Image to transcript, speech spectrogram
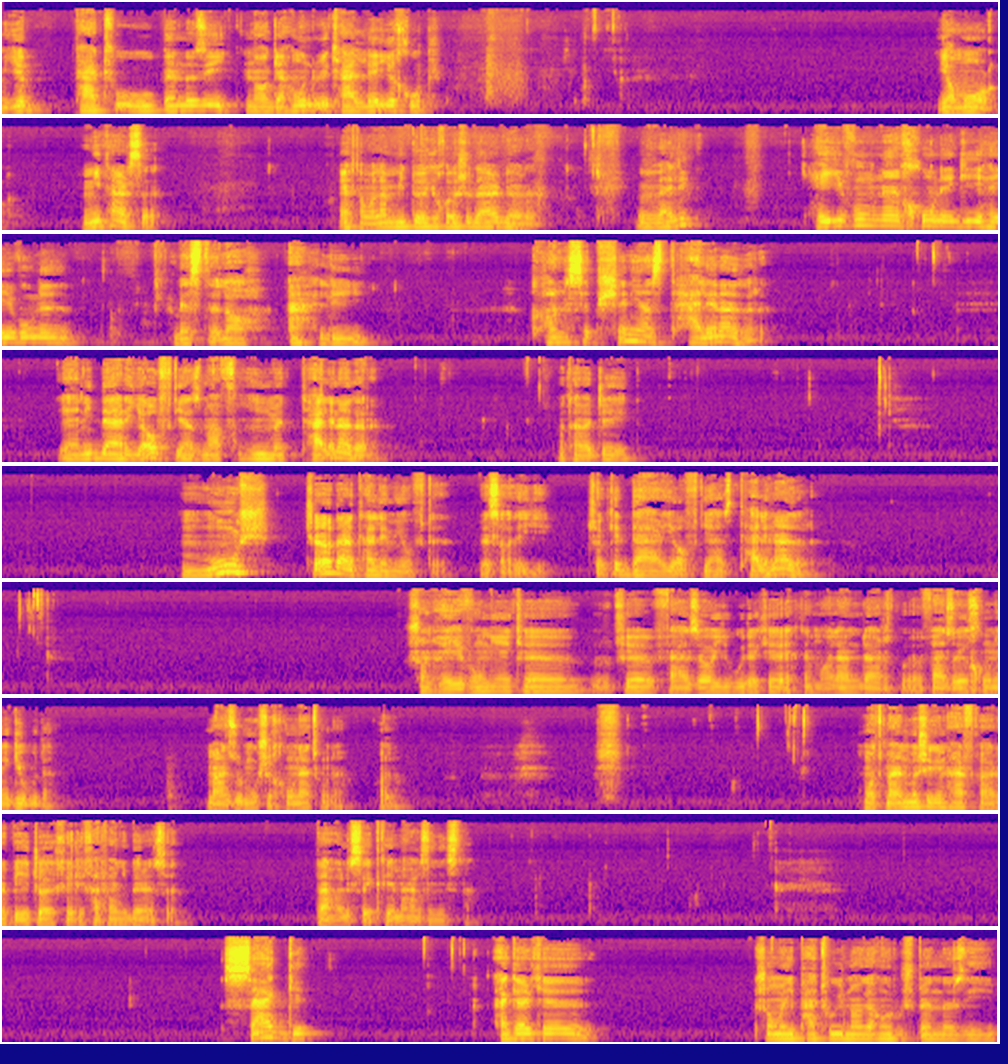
یه پتو بندازی ناگهان روی کله یه خوک. یا مرغ. میترسه. احتمالا میدوه که خودش رو در بیاره. ولی حیوان خونگی حیوان به اصطلاح اهلی. کانسپشنی از تله نداره. یعنی دریافتی از مفهوم تله نداره. متوجهی؟ موش چرا در تله میفته به سادگی؟ چون که دریافتی از تله نداره. چون حیوانیه که توی فضایی بوده که احتمالا در فضای خونگی بوده. منظور موش خونتونه. حالا. مطمئن باشید این حرف قراره به یه جای خیلی خفنی برسه. در حال سکته مغزی نیستم. سگ اگر که شما یه پتوی ناگهان روش بندازی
